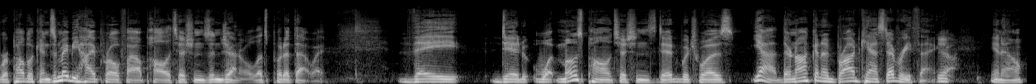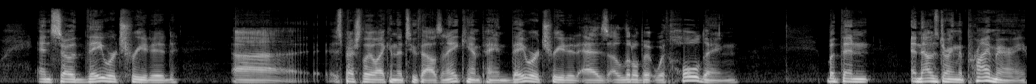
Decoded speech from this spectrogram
Republicans, and maybe high profile politicians in general, let's put it that way, they did what most politicians did, which was, yeah, they're not going to broadcast everything. Yeah. You know? And so they were treated, uh, especially like in the 2008 campaign, they were treated as a little bit withholding but then and that was during the primary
